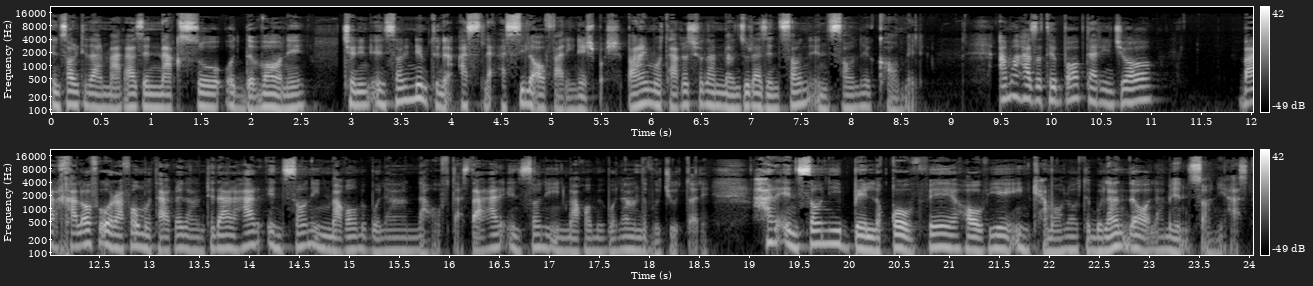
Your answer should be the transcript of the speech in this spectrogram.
انسانی که در معرض نقص و عدوانه چنین انسانی نمی‌تونه اصل اصیل آفرینش باشه. برای معتقد شدن منظور از انسان انسان کامل. اما حضرت باب در اینجا برخلاف عرفا معتقدند که در هر انسان این مقام بلند نهفته است. در هر انسان این مقام بلند وجود داره. هر انسانی بالقوه حاوی این کمالات بلند عالم انسانی هست.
